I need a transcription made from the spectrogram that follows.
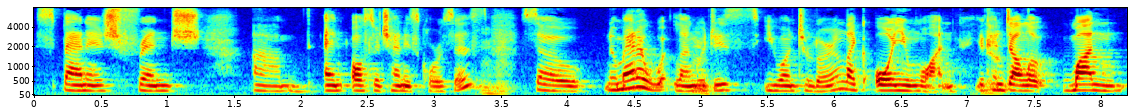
Spanish, French, um, and also Chinese courses. So no matter what languages you want to learn, like all in one, you can download one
